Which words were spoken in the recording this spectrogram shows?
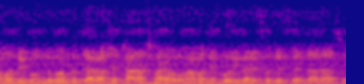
আমাদের বন্ধু বান্ধব যারা আছে, তারা ছাড়াও আমাদের পরিবারের সদস্য যারা আছে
